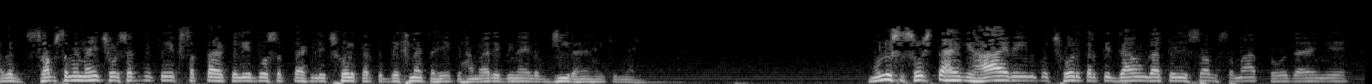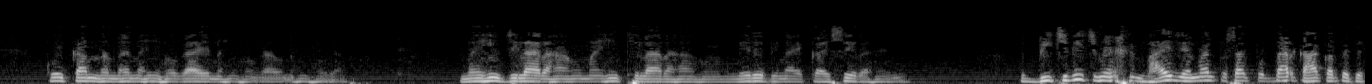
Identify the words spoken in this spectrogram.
अगर सब समय नहीं छोड़ सकते तो एक सप्ताह के लिए, दो सप्ताह के लिए छोड़ करके देखना चाहिए कि हमारे बिना ये लोग जी रहे हैं कि नहीं। मनुष्य सोचता है कि हाय रे, इनको छोड़ करके जाऊँगा तो ये सब समाप्त हो जाएँगे। कोई काम धंधा नहीं होगा, ये नहीं होगा, वो नहीं होगा। मैं ही जिला रहा हूँ, मैं ही खिला रहा हूँ, मेरे बिना ये कैसे रहेंगे? तो बीच बीच में भाई जी हनुमान प्रसाद पोदार कहा करते थे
